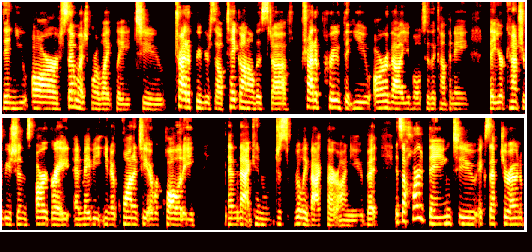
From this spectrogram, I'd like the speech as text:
then you are so much more likely to try to prove yourself, take on all this stuff, try to prove that you are valuable to the company, that your contributions are great, and maybe, you know, quantity over quality. and that can just really backfire on you. But it's a hard thing to accept your own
